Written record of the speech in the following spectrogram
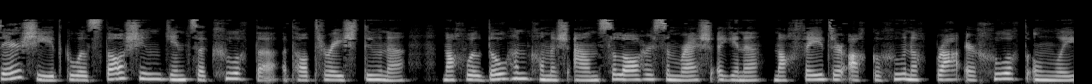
Deir siad go bhfuil stáisiún ginnte cuachta atá tar éis dúna nach bhfuil dóthain cumas ann sa láthair sa mreis a dhéanamh nach féidir ach go dúnadh brath ar chuacht ionlaí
